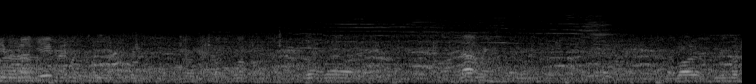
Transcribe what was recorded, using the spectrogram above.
Les flingués, mais Là, oui. L'idée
